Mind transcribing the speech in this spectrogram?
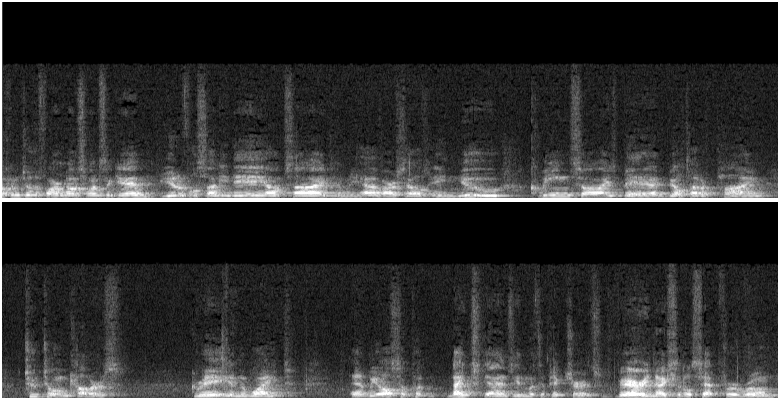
Welcome to the farmhouse once again. Beautiful sunny day outside, and we have ourselves a new queen size bed built out of pine, two tone colors, gray and the white. And we also put nightstands in with the picture. It's a very nice little set for a room.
